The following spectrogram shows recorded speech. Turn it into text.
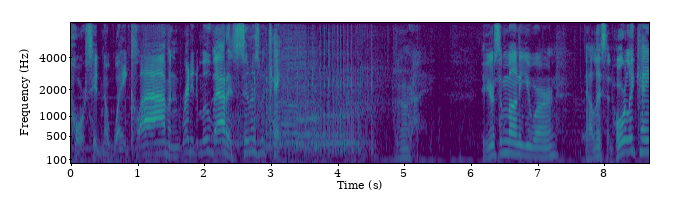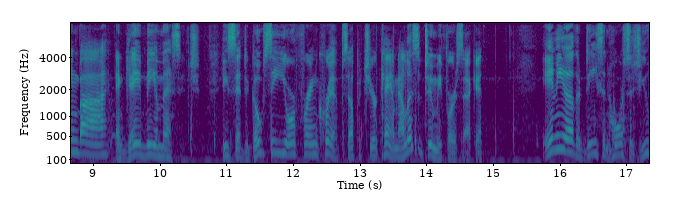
Horse hidden away, Clive, and ready to move out as soon as we can. All right. Here's the money you earned. Now listen, Horley came by and gave me a message. He said to go see your friend Cripps up at your camp. Now listen to me for a second. Any other decent horses you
